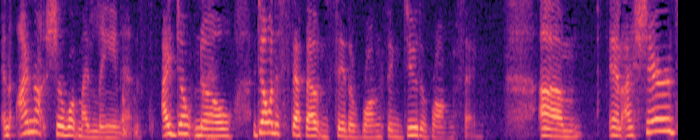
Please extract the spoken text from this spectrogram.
and I'm not sure what my lane is. I don't know. I don't want to step out and say the wrong thing, do the wrong thing. Um, and I shared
